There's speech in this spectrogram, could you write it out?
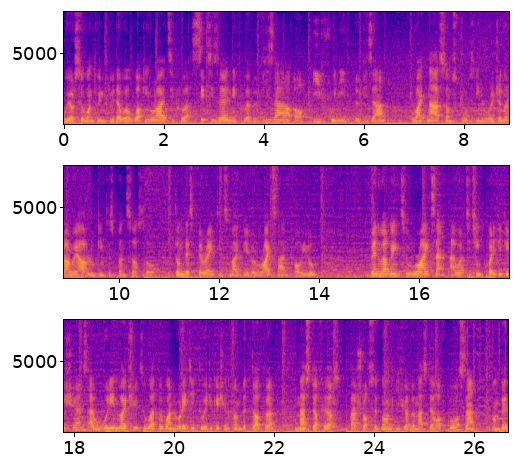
We also want to include our working rights if we are citizen, if we have a visa or if we need a visa. Right now some schools in regional area are looking to sponsor so don't desperate, it might be the right time for you. Then we are going to write our teaching qualifications. I really invite you to add the one related to education on the top, uh, master first, bachelor second if you have a master of course and then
